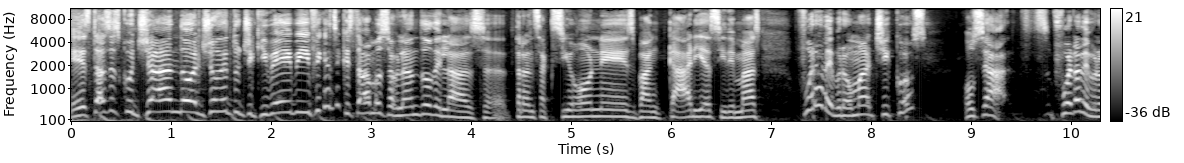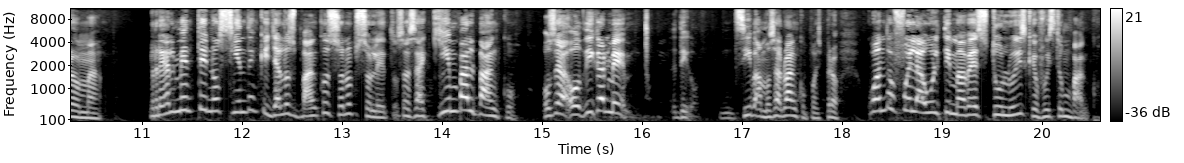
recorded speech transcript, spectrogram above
Estás escuchando el show de tu chiqui baby. Fíjense que estábamos hablando de las eh, transacciones bancarias y demás. Fuera de broma, chicos. O sea, fuera de broma. ¿Realmente no sienten que ya los bancos son obsoletos? O sea, ¿quién va al banco? O sea, o díganme, digo, sí vamos al banco, pues, pero ¿cuándo fue la última vez tú, Luis, que fuiste a un banco?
